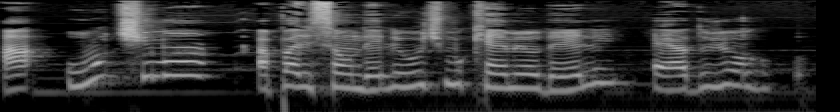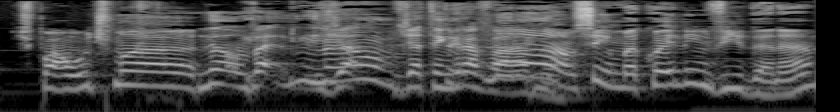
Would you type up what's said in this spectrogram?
A última aparição dele, o último cameo dele é a do jogo. Tipo, a última. Não, vai, já, Não, já tem gravado. Não, não, sim, mas com ele em vida, né?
